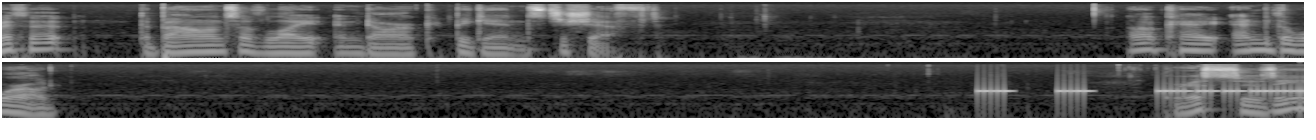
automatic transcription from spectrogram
With it, the balance of light and dark begins to shift. Okay, end of the world. Kris, Susie,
